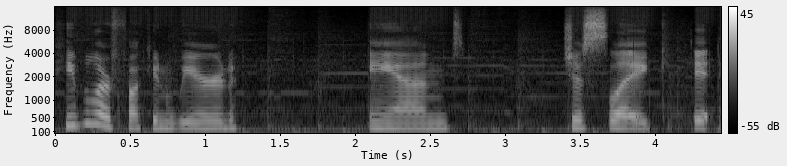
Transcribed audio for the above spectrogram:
people are fucking weird, and just like it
